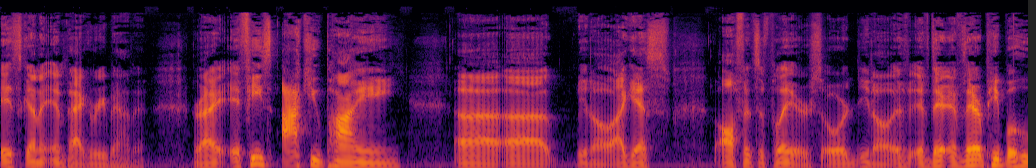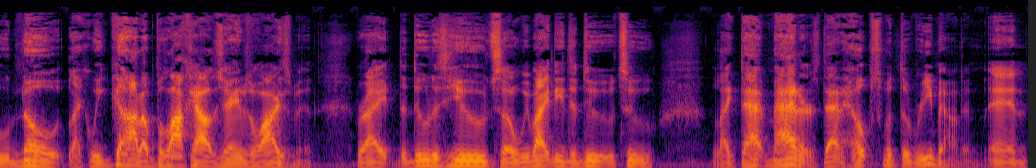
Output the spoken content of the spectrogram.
it's gonna impact rebounding, right? If he's occupying, uh, uh, you know, I guess offensive players, or you know, if if there if there are people who know, like we gotta block out James Wiseman, right? The dude is huge, so we might need to do too. Like that matters. That helps with the rebounding, and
